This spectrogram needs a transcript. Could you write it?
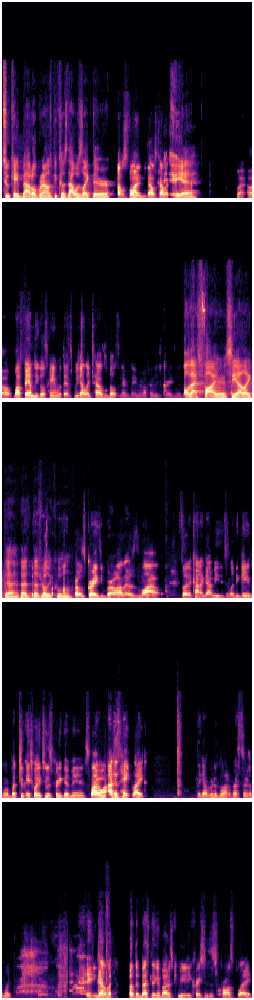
2K Battlegrounds because that was like their. That was fun. That was kind of like yeah. But uh, my family goes hand with that. We got like towels and belts and everything. Man. My family's crazy. Oh, that's fire. See, I like that. That that's really cool. It was crazy, bro. Was, it was wild. So it kind of got me into like the games more. But 2K22 is pretty good, man. Spot on. I just hate like they got rid of a lot of wrestlers. I'm like, you gotta like. But the best thing about it is community creations is crossplay,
